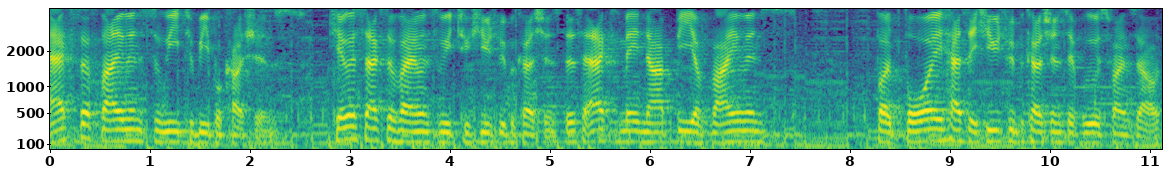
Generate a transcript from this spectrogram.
Acts of violence lead to repercussions. Careless acts of violence lead to huge repercussions. This act may not be a violence, but boy has a huge repercussions if Louis finds out.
